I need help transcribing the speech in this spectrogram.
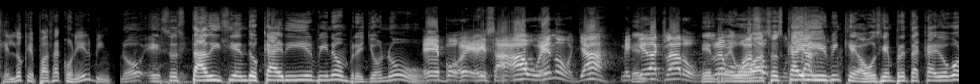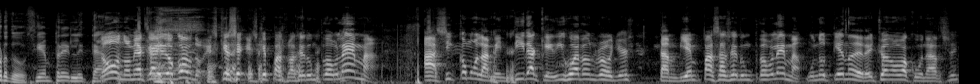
¿Qué es lo que pasa con Irving? No, eso está diciendo Kyrie Irving, hombre, yo no. Eh, pues, ah, bueno, ya, me El- queda claro. un El rebobazo rebobazo es mundial. Kyrie Irving que a vos siempre te ha caído gordo, siempre le te ha- No, no me ha caído gordo. Es que, se- es que pasó a ser un problema. Así como la mentira que dijo Aaron Rodgers también pasa a ser un problema. Uno tiene derecho a no vacunarse.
